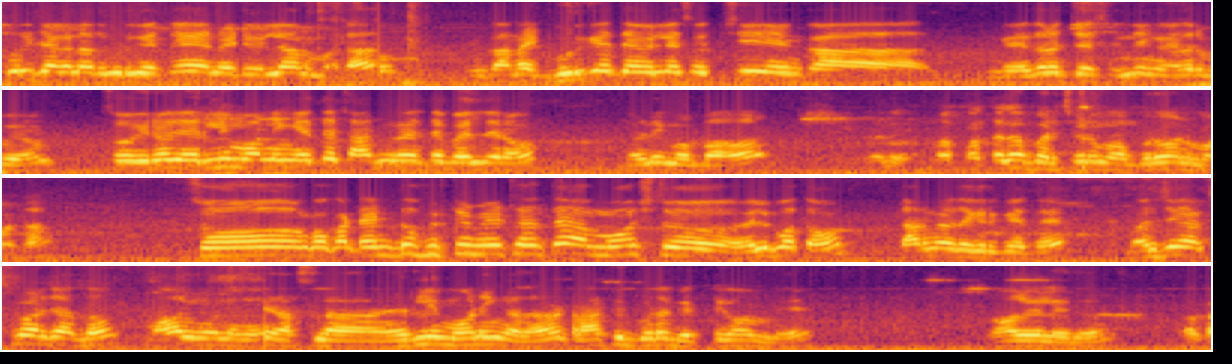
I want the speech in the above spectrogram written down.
పూరి జగన్నాథ్ గుడికి అయితే నైట్ వెళ్ళాం అనమాట ఇంకా నైట్ గుడికి అయితే వెళ్ళేసి వచ్చి ఇంకా ఇంకా ఎదురు వచ్చేసింది ఇంకా ఎదురుపోయాం సో ఈరోజు ఎర్లీ మార్నింగ్ అయితే చార్మినార్ అయితే బయలుదేరాం. చూడండి మా బావ. మా కొత్తగా పరిచయం మా బ్రో అనమాట సో ఇంకొక టెన్ టు ఫిఫ్టీన్ మినిట్స్ అయితే ఆల్మోస్ట్ uh, వెళ్ళిపోతాం. చార్మినార్ దగ్గరికి అయితే. మంచిగా ఎక్స్ప్లోర్ చేద్దాం. మామూలుగా ఉండదు. అసలు ఎర్లీ మార్నింగ్ కదా. ట్రాఫిక్ కూడా గట్టిగా ఉంది. మామూలుగా లేదు. ఒక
